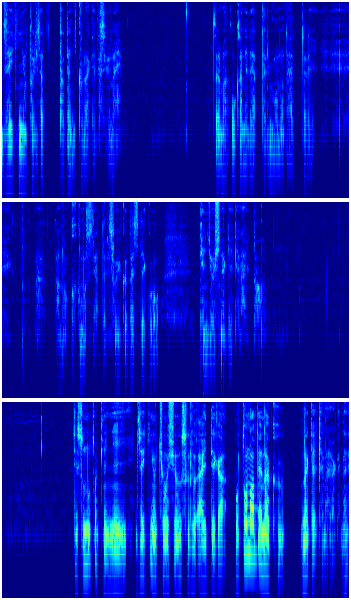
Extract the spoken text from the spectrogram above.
税金を取り立てに来るわけですよね。それはまあお金であったり物であったり、えーまあ、あの穀物であったりそういう形でこう献上しなきゃいけないと。でその時に税金を徴収する相手が大人でなくなきゃいけないわけね。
